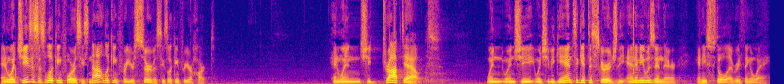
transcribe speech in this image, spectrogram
And what Jesus is looking for is he's not looking for your service, he's looking for your heart. And when she dropped out, when, when, she, when she began to get discouraged, the enemy was in there and he stole everything away.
